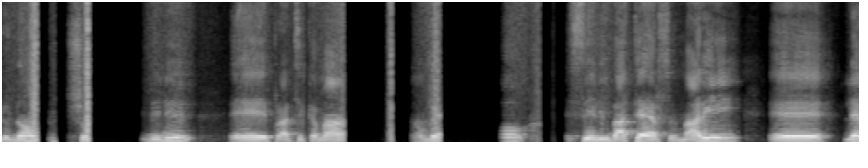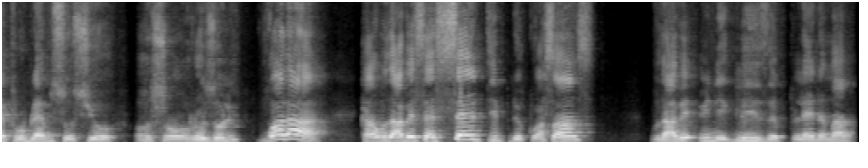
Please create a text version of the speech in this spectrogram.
le nombre de choses diminue et pratiquement les célibataires se marient et les problèmes sociaux sont résolus. Voilà, quand vous avez ces cinq types de croissance, vous avez une église pleinement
